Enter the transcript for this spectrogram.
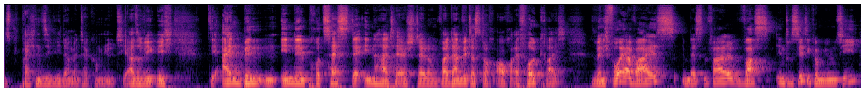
sprechen sie wieder mit der Community. Also wirklich sie einbinden in den Prozess der Inhalteerstellung, weil dann wird das doch auch erfolgreich. Also wenn ich vorher weiß, im besten Fall, was interessiert die Community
